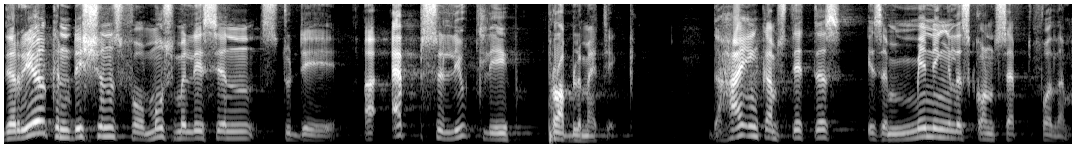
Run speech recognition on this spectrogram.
The real conditions for most Malaysians today are absolutely problematic. The high income status is a meaningless concept for them.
